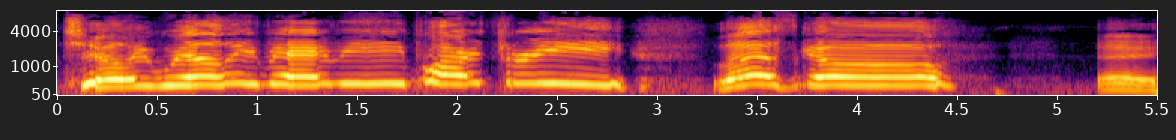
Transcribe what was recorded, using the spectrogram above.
Chili Willy, baby, part three. Let's go. Hey.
